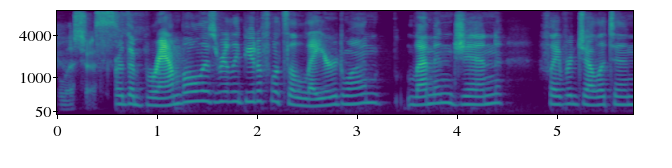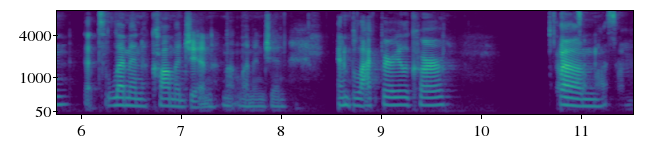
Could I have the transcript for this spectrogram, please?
Delicious. Or the bramble is really beautiful. It's a layered one lemon, gin, flavored gelatin. That's lemon, comma gin, not lemon gin, and blackberry liqueur. That's Um, awesome.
